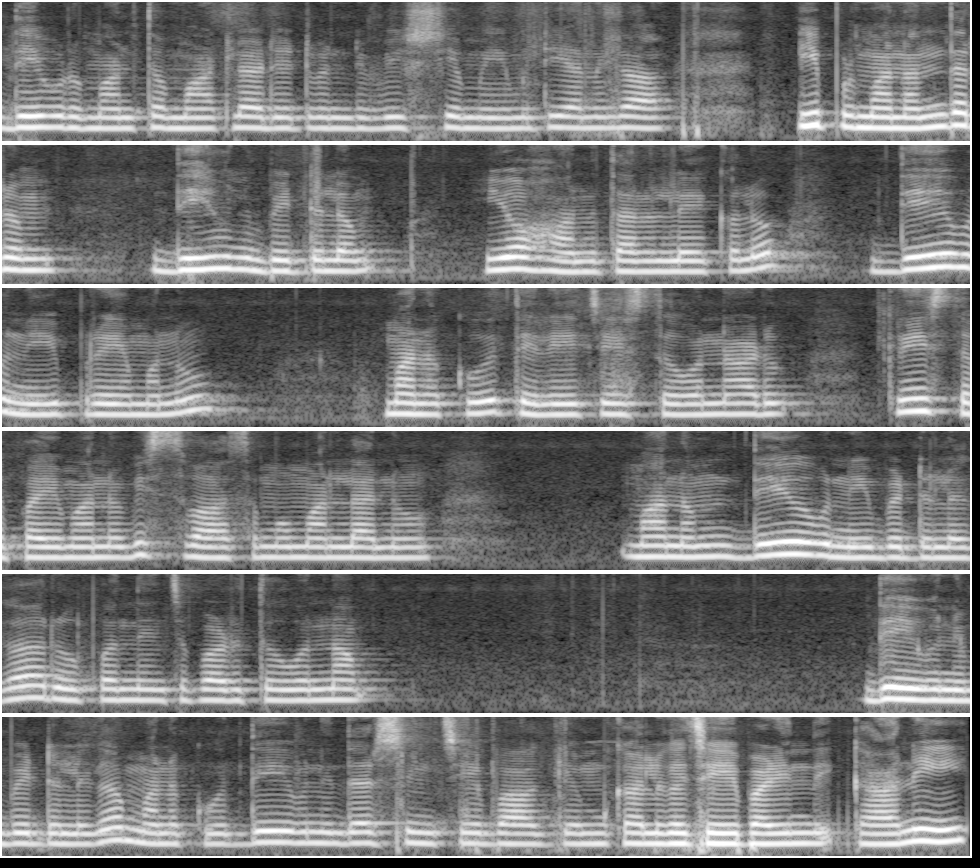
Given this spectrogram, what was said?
దేవుడు మనతో మాట్లాడేటువంటి విషయం ఏమిటి అనగా ఇప్పుడు మనందరం దేవుని బిడ్డలం. యోహాను తన లేఖలో దేవుని ప్రేమను మనకు తెలియచేస్తూ ఉన్నాడు. క్రీస్తుపై మన విశ్వాసము మనలను మనం దేవుని బిడ్డలుగా రూపొందించబడుతూ ఉన్నాం. దేవుని బిడ్డలుగా మనకు దేవుని దర్శించే భాగ్యం కలుగజేయబడింది. కానీ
